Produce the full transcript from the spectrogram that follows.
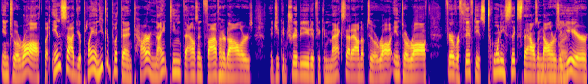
into a Roth. But inside your plan, you could put that entire $19,500 that you contribute if you can max that out up to a Roth into a Roth. If you're over 50, it's $26,000 mm, a year.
